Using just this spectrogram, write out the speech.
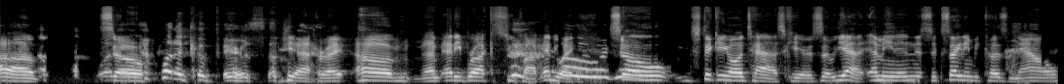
um, what so a, what a comparison. Yeah, right. Um, I'm Eddie Brock, Tupac. Anyway, oh so sticking on task here. So yeah, I mean, and it's exciting because now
